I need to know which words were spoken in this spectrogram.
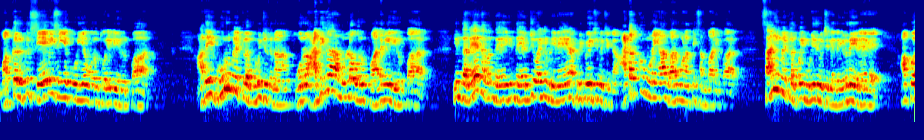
மக்களுக்கு சேவை செய்யக்கூடிய ஒரு தொழில் இருப்பார். அதே குருமேட்டில் முடிஞ்சதுன்னா ஒரு அதிகாரம் உள்ள ஒரு பதவியில் இருப்பார். இந்த ரேகை வந்து இந்த எட்ஜு வரைக்கும் இப்படி நேரம் இப்படி போயிடுச்சுன்னு வச்சுக்கோங்க அடக்குமுறையால் வருமானத்தை சம்பாதிப்பார். சனிமேட்டில் போய் முடியுதுன்னு வச்சுக்கோங்க இந்த இருதய ரேகை. அப்போ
